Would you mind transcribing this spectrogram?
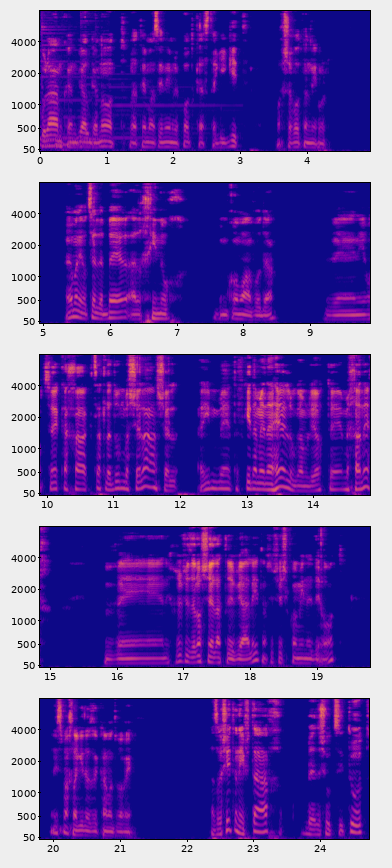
לכולם, כאן גל גנות, ואתם מאזינים לפודקאסט הגיגית, מחשבות הניהול. היום אני רוצה לדבר על חינוך במקום העבודה, ואני רוצה ככה קצת לדון בשאלה של האם אה, תפקיד המנהל הוא גם להיות uh, מחנך. ואני חושב שזו לא שאלה טריוויאלית, אני חושב שיש כל מיני דעות. אני אשמח להגיד על זה כמה דברים. אז ראשית אני אפתח באיזשהו ציטוט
